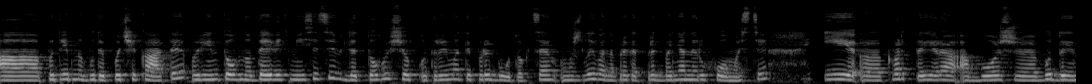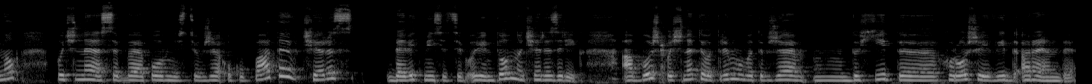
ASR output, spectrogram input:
А потрібно буде почекати орієнтовно 9 місяців для того, щоб отримати прибуток. Це можливо, наприклад, придбання нерухомості, і е, квартира або ж будинок почне себе повністю вже окупати через 9 місяців, орієнтовно через рік. Або ж почнете отримувати вже дохід е, хороший від оренди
